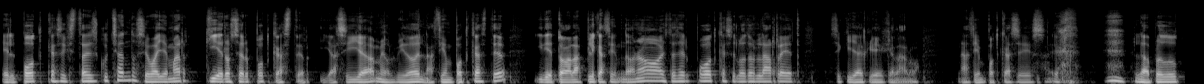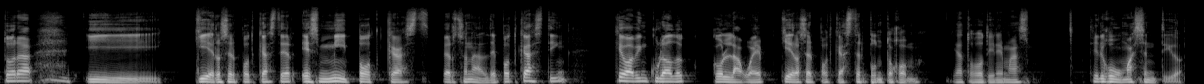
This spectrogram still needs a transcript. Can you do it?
el podcast que estás escuchando se va a llamar Quiero ser podcaster. Y así ya me olvido del Nación Podcaster y de toda la explicación. No, no, este es el podcast, el otro es la red. Así que ya quede claro. Nación Podcast es la productora y Quiero ser podcaster es mi podcast personal de podcasting que va vinculado con la web quiero ser podcaster.com. Ya todo tiene más, tiene como más sentido.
